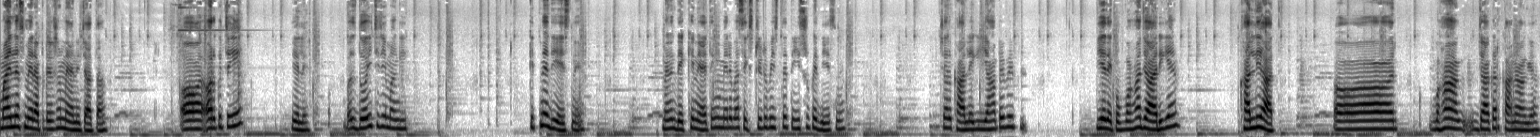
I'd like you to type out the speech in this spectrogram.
माइनस में रेपुटेशन मैं नहीं चाहता। और और कुछ चाहिए? ये ले। बस दो ही चीज़ें मांगी। कितने दिए इसने? मैंने देखे नहीं। आई थिंक मेरे पास सिक्सटी रुपीज़ थे, तीस रुपये दिए इसने। चल खा लेगी। यहाँ पे भी, ये देखो, वहाँ जा रही है, खाली हाथ। और वहाँ जाकर खाना आ गया।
